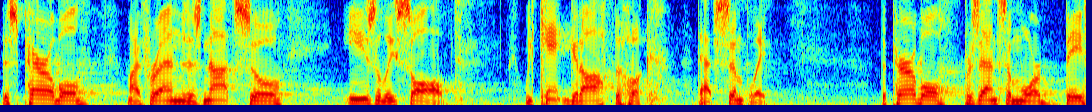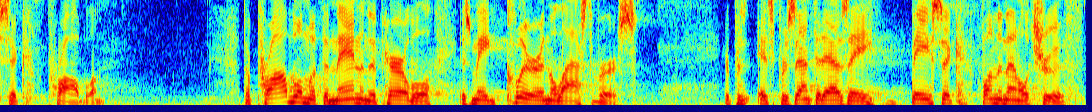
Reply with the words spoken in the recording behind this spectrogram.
This parable, my friends, is not so easily solved. We can't get off the hook that simply. The parable presents a more basic problem. The problem with the man in the parable is made clear in the last verse. It's presented as a basic fundamental truth.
